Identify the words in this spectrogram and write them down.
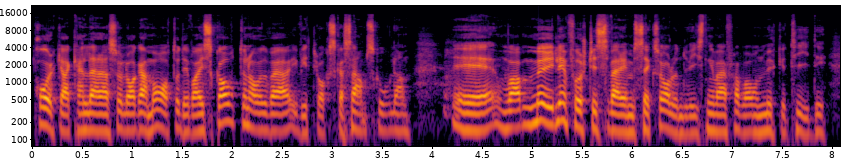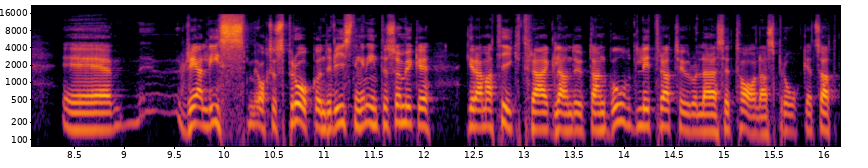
pojkar kan lära sig att laga mat och det var i scouterna och det var i Vitlockska samskolan. Eh, hon var möjligen först i Sverige med sexualundervisning, i varje fall var hon mycket tidig. Eh, realism, också språkundervisningen, inte så mycket grammatiktragglande utan god litteratur och lära sig tala språket. Så att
